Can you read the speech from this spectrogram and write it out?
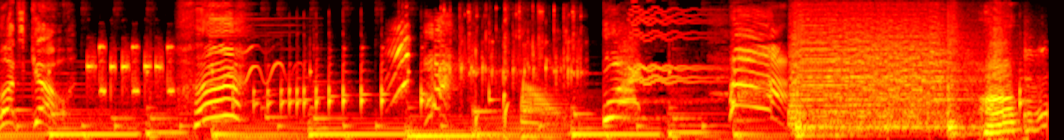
Let's go. Huh? What? Bruh.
